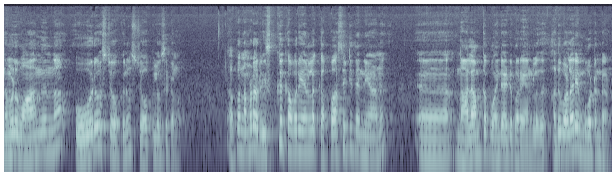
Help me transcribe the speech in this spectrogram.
നമ്മൾ വാങ്ങുന്ന ഓരോ സ്റ്റോക്കിനും സ്റ്റോപ്പ് ലോസ് ഇടണം അപ്പോൾ നമ്മുടെ റിസ്ക് കവർ ചെയ്യാനുള്ള കപ്പാസിറ്റി തന്നെയാണ് നാലാമത്തെ പോയിന്റായിട്ട് പറയാനുള്ളത്. അത് വളരെ ഇമ്പോർട്ടന്റ് ആണ്.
